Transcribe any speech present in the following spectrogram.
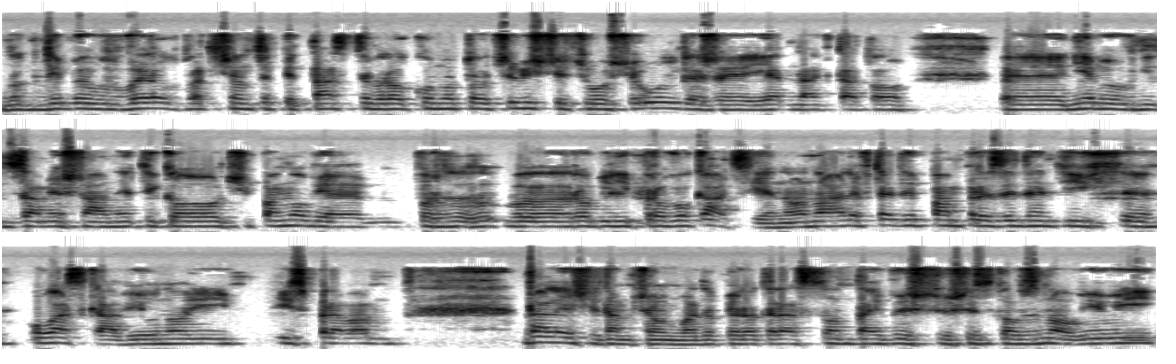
No, gdy był wyrok w 2015 roku, no to oczywiście czuło się ulgę, że jednak tato nie był w nic zamieszany, tylko ci panowie robili prowokacje. No, no ale wtedy pan prezydent ich ułaskawił, no i, i sprawa dalej się tam ciągła. Dopiero teraz Sąd Najwyższy wszystko wznowił i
